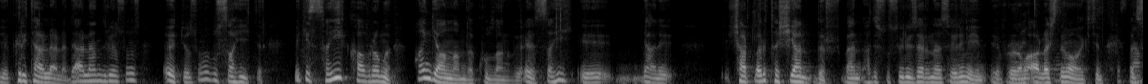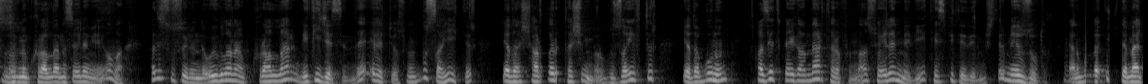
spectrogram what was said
e, kriterlerle değerlendiriyorsunuz. Evet diyorsunuz bu sahihtir. Peki sahih kavramı hangi anlamda kullanılıyor? Evet sahih e, yani şartları taşıyandır. Ben hadis usulü üzerinden söylemeyeyim e, programı Evet, ağırlaştırmamak için. Hadis usulünün kurallarını söylemeyeyim ama hadis usulünde uygulanan kurallar neticesinde evet diyorsunuz bu sahihtir ya da şartları taşımıyor. Bu zayıftır ya da bunun Hazreti Peygamber tarafından söylenmediği tespit edilmiştir, mevzudur. Yani burada üç temel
